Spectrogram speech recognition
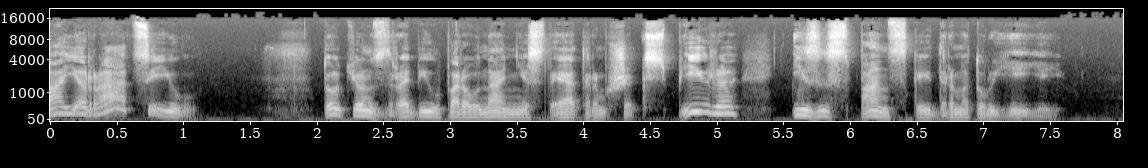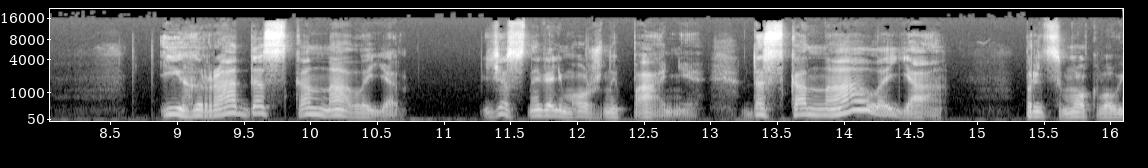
мае рацыю. Тут ён зрабіў параўнанне з тэатрам Шекспіра і з іспанскай драматургіяй. Ігра дасканалая, яснавяльможны пане, дасканалая, прыцмокваў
